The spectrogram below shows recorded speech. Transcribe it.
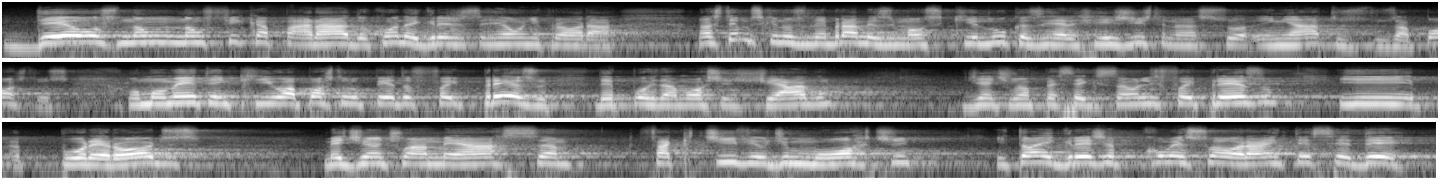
Deus não, não fica parado quando a igreja se reúne para orar. Nós temos que nos lembrar, meus irmãos, que Lucas registra sua, em Atos dos Apóstolos o momento em que o apóstolo Pedro foi preso depois da morte de Tiago, diante de uma perseguição. Ele foi preso e por Herodes, mediante uma ameaça factível de morte. Então a igreja começou a orar, a interceder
